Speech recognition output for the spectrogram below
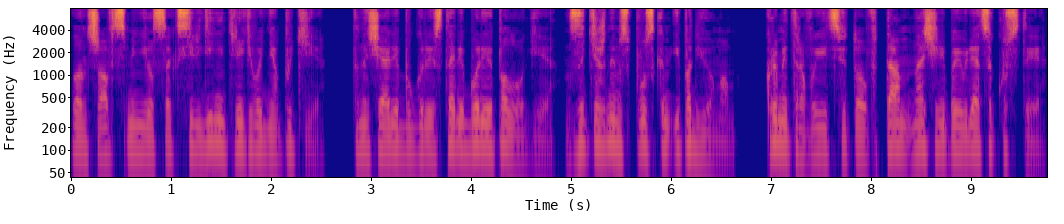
Ландшафт сменился к середине третьего дня пути. Вначале бугры стали более пологие, с затяжным спуском и подъемом. Кроме травы и цветов, там начали появляться кусты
